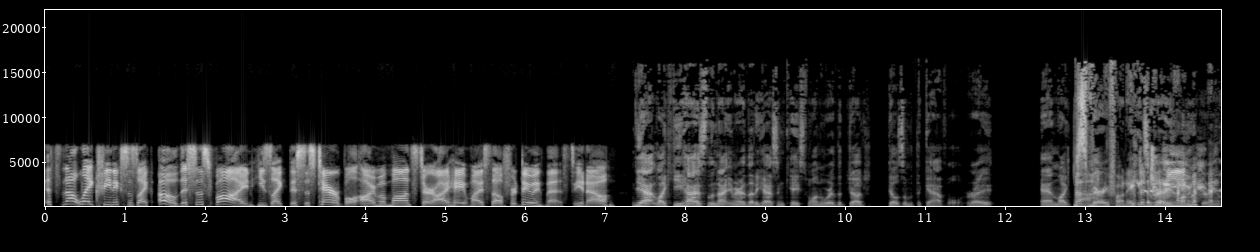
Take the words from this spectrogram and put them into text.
it's not like Phoenix is like, oh, this is fine. He's like, this is terrible. I'm a monster. I hate myself for doing this. You know. yeah, like he has the nightmare that he has in case one where the judge kills him with the gavel, right? And like It's Ugh. very funny. It's a very dream. funny dream.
